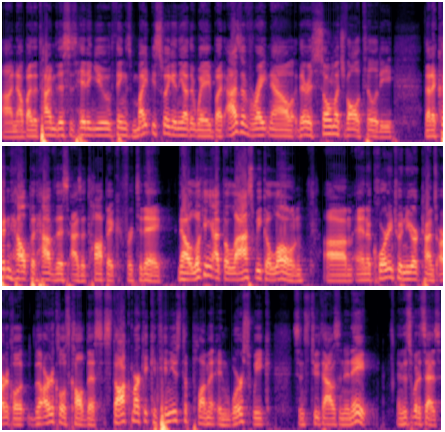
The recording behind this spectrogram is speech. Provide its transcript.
Uh, now, by the time this is hitting you, things might be swinging the other way, but as of right now, there is so much volatility that I couldn't help but have this as a topic for today. Now, looking at the last week alone, um, and according to a New York Times article, the article is called this Stock Market Continues to Plummet in Worst Week Since 2008. And this is what it says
